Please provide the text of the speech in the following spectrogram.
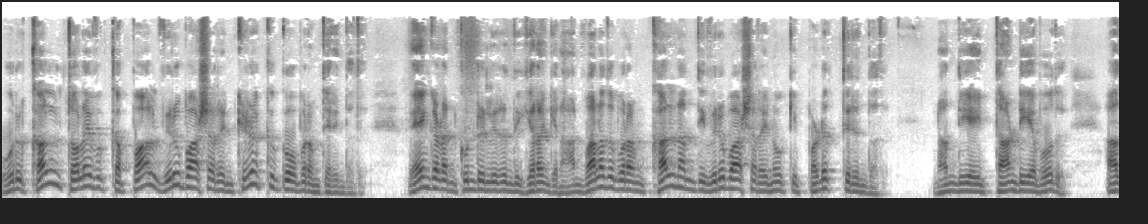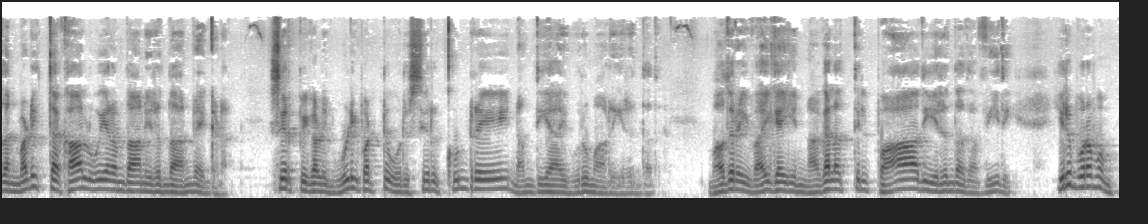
ஒரு கல் தொலைவுக்கப்பால் விருபாஷரின் கிழக்கு கோபுரம் தெரிந்தது. வேங்கடன் குன்றிலிருந்து இறங்கினான். வலதுபுறம் கல் நந்தி விருபாஷரை நோக்கி படுத்திருந்தது. நந்தியை தாண்டிய போது அதன் மடித்த கால் உயரம்தான் இருந்தான் வேங்கடன். சிற்பிகளின் ஒளிபட்டு ஒரு சிறு குன்றே நந்தியாய் உருமாறி இருந்தது. மதுரை வைகையின் அகலத்தில் பாதி இருந்தது அவ்வீதி. இருபுறமும்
